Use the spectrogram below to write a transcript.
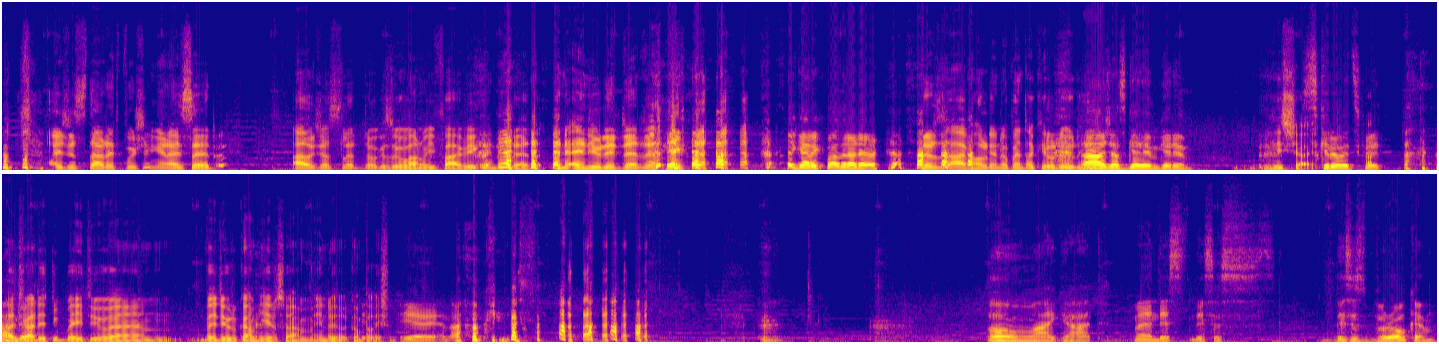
I just started pushing and I said, I'll just let Dogazu 1v5. He can do that. and, and you did that. I got a quadra there. There's, I'm holding a pentakill, dude. ah, just get him, get him. he's shy. Screw it, screw it. I Okay. tried to bait you and bait you come here, so I'm in the compilation. Yeah, yeah, okay. oh my god. Man, this this is this is broken.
